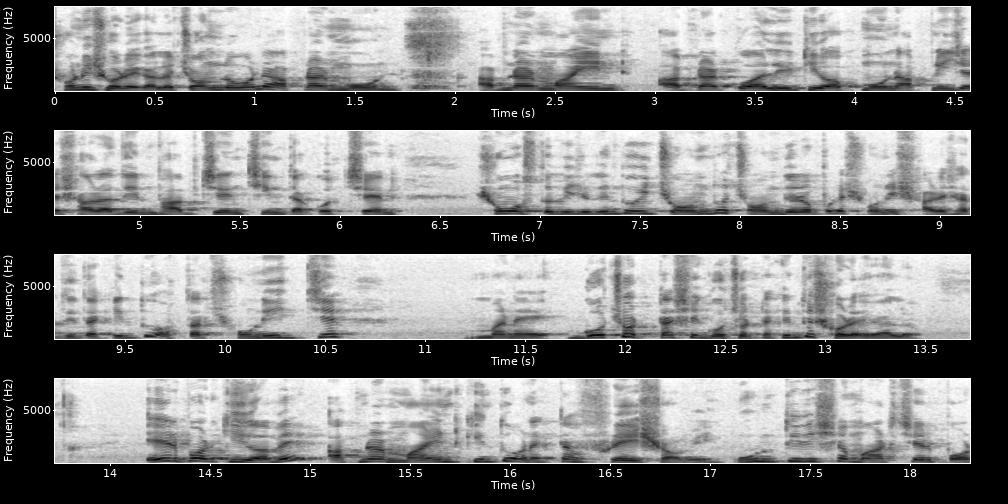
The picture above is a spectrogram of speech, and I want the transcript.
শনি সরে গেল। চন্দ্র মানে আপনার মন, আপনার মাইন্ড, আপনার কোয়ালিটি অফ মন। আপনি যে সারাদিন ভাবছেন, চিন্তা করছেন, সমস্ত কিছু। কিন্তু ওই চন্দ্র চন্দ্রের ওপরে শনি সাড়ে সাতিটা কিন্তু অর্থাৎ শনির যে মানে গোচরটা, সেই গোচরটা কিন্তু সরে গেল। এরপর কি হবে? আপনার মাইন্ড কিন্তু অনেকটা ফ্রেশ হবে। উনতিরিশে মার্চের পর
